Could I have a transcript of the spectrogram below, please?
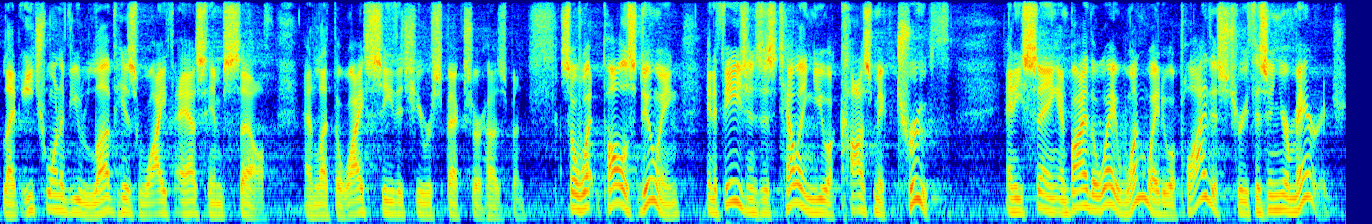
let each one of you love his wife as himself, and let the wife see that she respects her husband. So, what Paul's doing in Ephesians is telling you a cosmic truth. And he's saying, and by the way, one way to apply this truth is in your marriage.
